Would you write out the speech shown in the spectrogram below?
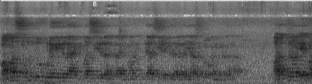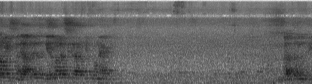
कॉमर्स मधून जो पुढे गेलेला आहे, किंवा सीए झालेला आहे, किंवा त्या सीए झालेला आहे, या लोकांकडे अर्थ इकॉनॉमिक्स मध्ये आपल्याला निर्मला सीतारामन कोण आहे? अर्थमंत्री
